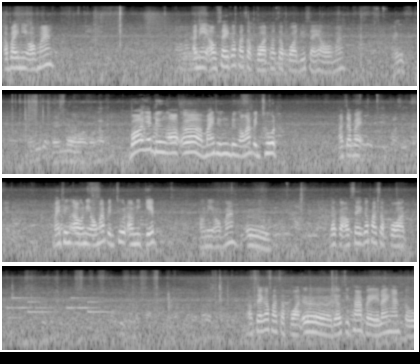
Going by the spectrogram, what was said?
เอาใบนี้ออกมา อันนี้เอาใส่กับพาสปอร์ตพาสปอร์ตอยู่ใส่เอาออกมาไหนเป็นโลครับบออย่าดึงออกเออหมายถึงดึงออกมาเป็นชุด อาจจะไปหมายถึงเอานนี้ออกมาเป็นชุดเอานี่เก็บ เอานี่ออกมาเออแล้วก็เอาใส่กับพาสปอร์ตเอาใส่กับพาสปอร์ตเออเดี๋ยวสิพาไปรายงานตัว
